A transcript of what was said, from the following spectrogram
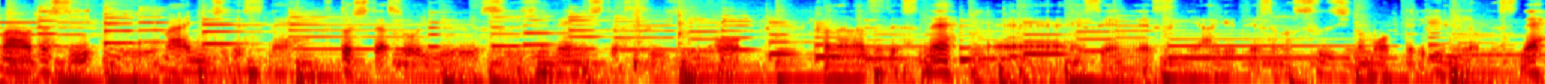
まあ私、毎日ですねふとしたそういう数字目にした数字を必ずですね、えー、SNS に上げてその数字の持ってる意味をですね、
